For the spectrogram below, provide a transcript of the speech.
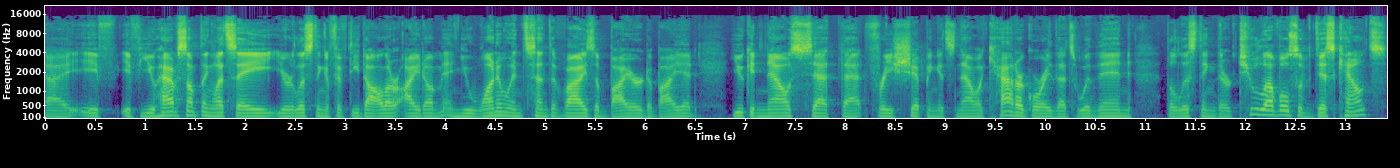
uh, if if you have something, let's say you're listing a fifty dollar item and you want to incentivize a buyer to buy it, you can now set that free shipping. It's now a category that's within the listing. There are two levels of discounts,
